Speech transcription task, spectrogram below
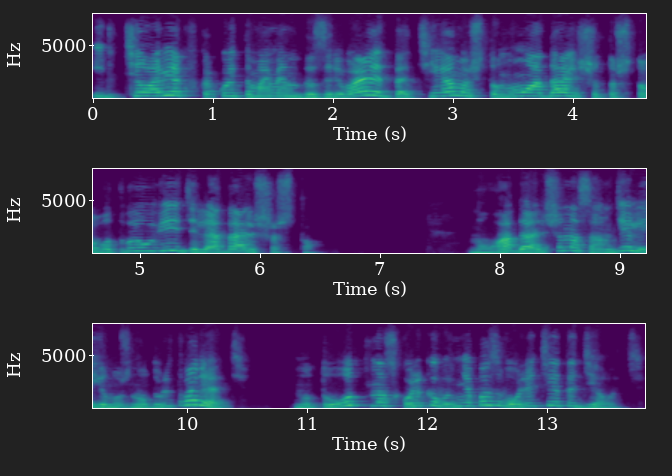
И человек в какой-то момент дозревает до темы, что ну а дальше-то что? Вот вы увидели, а дальше что? Ну а дальше на самом деле ее нужно удовлетворять. Но тут, насколько вы мне позволите это делать.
